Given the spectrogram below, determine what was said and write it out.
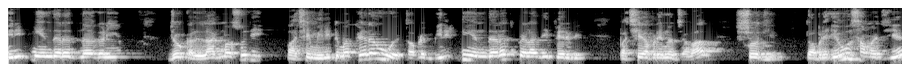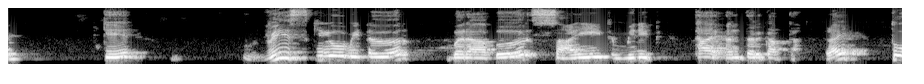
મિનિટની અંદર જ ન ગણીએ? જો કલાકમાં સુધી પાછી મિનિટમાં ફેરવવું હોય, તો આપણે મિનિટની અંદર જ પહેલાથી ફેરવી પછી આપણે એનો જવાબ શોધીએ. તો આપણે એવું સમજીએ કે વીસ કિલોમીટર બરાબર સાહીઠ મિનિટ થાય અંતર કાપતા. રાઈટ તો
